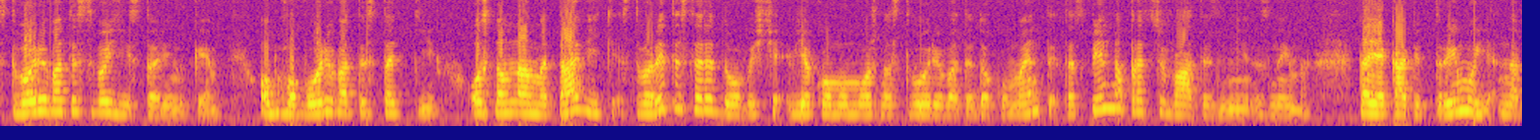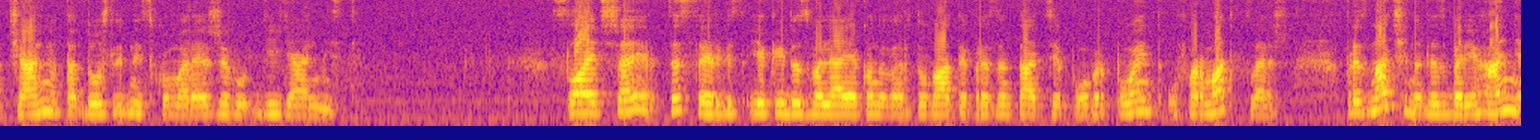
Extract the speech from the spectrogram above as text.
створювати свої сторінки, обговорювати статті. Основна мета Вікі створити середовище, в якому можна створювати документи та спільно працювати з ними, та яка підтримує навчальну та дослідницьку мережеву діяльність. SlideShare – це сервіс, який дозволяє конвертувати презентації PowerPoint у формат Flash, призначено для зберігання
